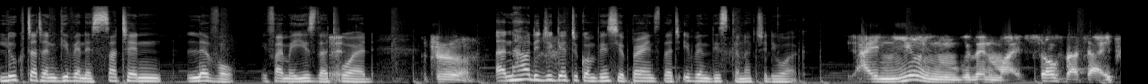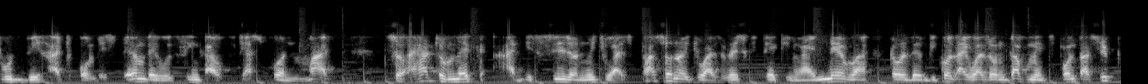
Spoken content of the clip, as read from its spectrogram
looked at and given a certain level, if I may use that word. True. And how did you get to convince your parents that even this can actually work? I knew in, within myself that uh, it would be hard to convince them. They would think I've just gone mad. So I had to make a decision which was personal, which was risk taking. I never told them because I was on government sponsorship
